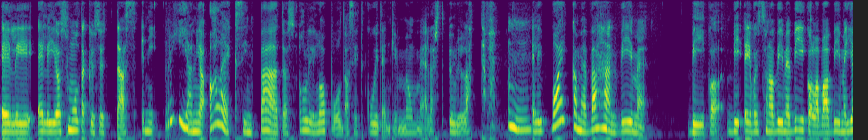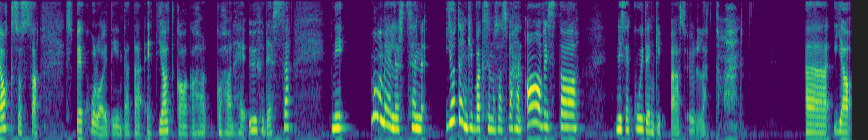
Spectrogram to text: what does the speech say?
Eli, eli jos multa kysyttäisiin, niin Riian ja Aleksin päätös oli lopulta sitten kuitenkin mun mielestä yllättävä. Mm. Eli vaikka me vähän viime viiko, vi, ei voi sanoa viime viikolla, vaan viime jaksossa spekuloitiin tätä, että jatkaakohan he yhdessä, niin mun mielestä sen jotenkin, vaikka sen osasi vähän aavistaa, niin se kuitenkin pääsi yllättämään. Ää, ja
